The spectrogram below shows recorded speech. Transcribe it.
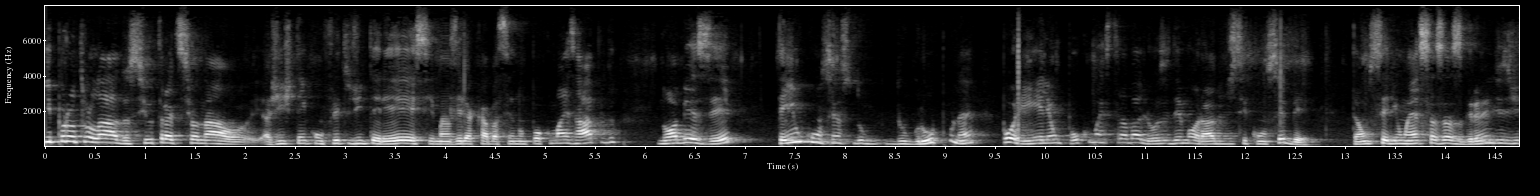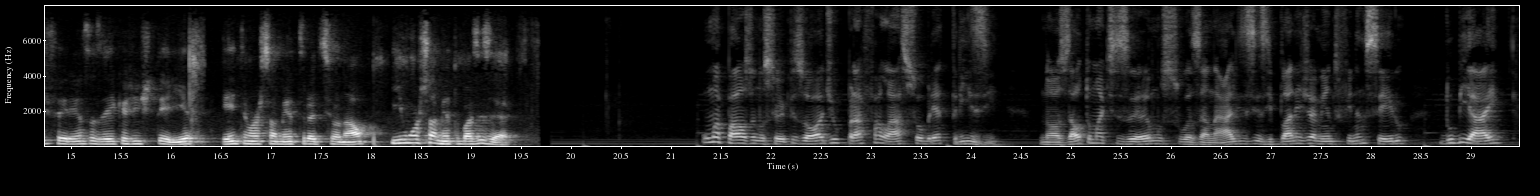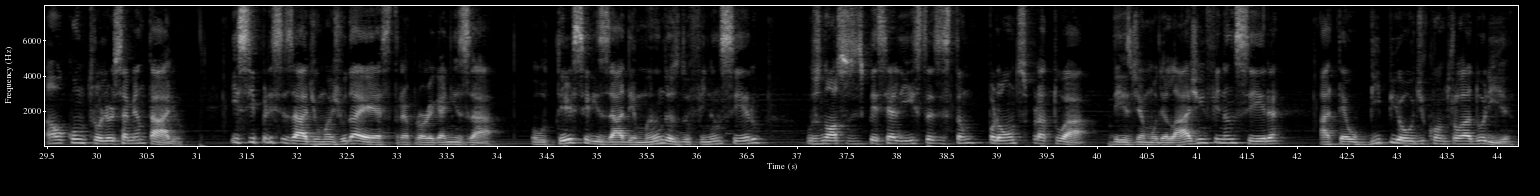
E por outro lado, se o tradicional a gente tem conflito de interesse, mas ele acaba sendo um pouco mais rápido, no ABZ tem um consenso do, do grupo, né? Porém, ele é um pouco mais trabalhoso e demorado de se conceber. Então, seriam essas as grandes diferenças aí que a gente teria entre um orçamento tradicional e um orçamento base zero. Uma pausa no seu episódio para falar sobre a Trize. Nós automatizamos suas análises e planejamento financeiro do BI ao controle orçamentário. E se precisar de uma ajuda extra para organizar ou terceirizar demandas do financeiro, os nossos especialistas estão prontos para atuar desde a modelagem financeira até o BPO de controladoria.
